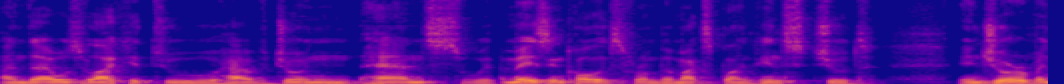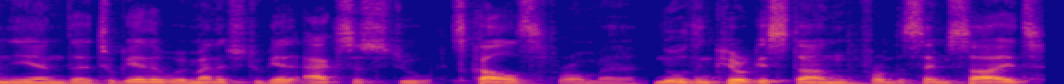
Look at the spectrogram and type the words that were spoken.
And I was lucky to have joined hands with amazing colleagues from the Max Planck Institute in Germany, and uh, together we managed to get access to skulls from uh, northern Kyrgyzstan from the same site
